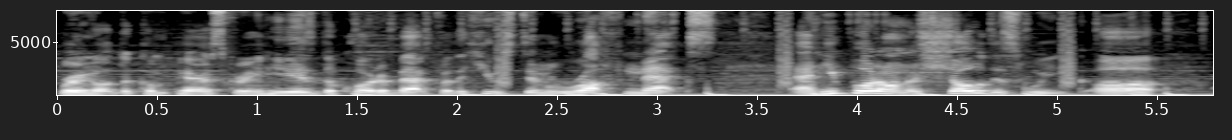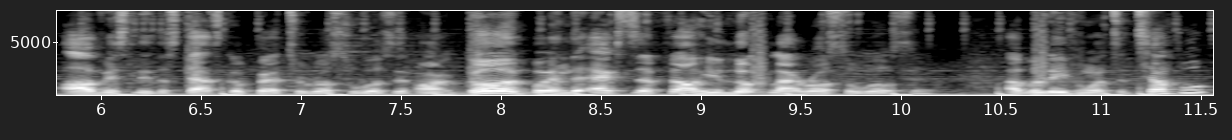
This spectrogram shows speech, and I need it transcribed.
bring up the compare screen. He is the quarterback for the Houston Roughnecks and he put on a show this week. Uh, obviously the stats compared to Russell Wilson aren't good, but in the XFL he looked like Russell Wilson. I believe he went to Temple,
